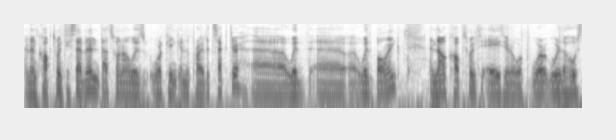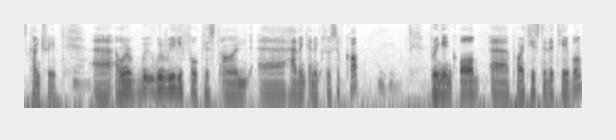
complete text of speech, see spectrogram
And then COP27, that's when I was working in the private sector uh, with with Boeing, and now COP28, you know, we're, we're, we're the host country, and we're we're really focused on having an inclusive COP. Mm-hmm bringing all uh, parties to the table,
